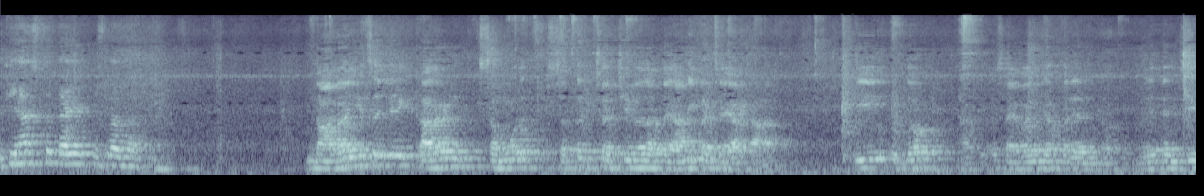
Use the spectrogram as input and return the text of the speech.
इतिहास तर काही पुसला जात नाही. नाराजीचं जे कारण समोर सतत चर्चेलं जात आहे अलीकडच्या या काळात की उद्धव ठाकरे साहेबांच्या पर्यंत म्हणजे त्यांची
